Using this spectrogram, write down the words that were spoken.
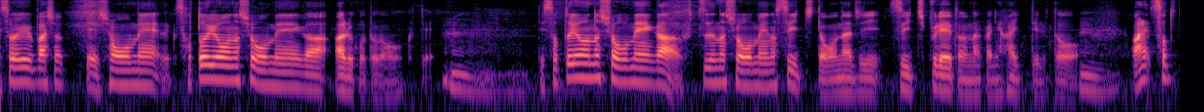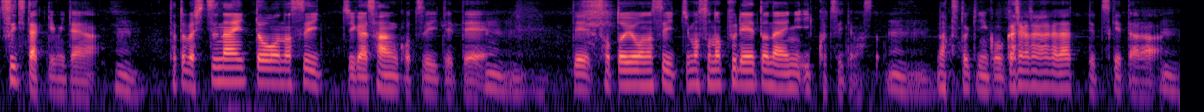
そういう場所って照明外用の照明があることが多くて。うんうんで外用の照明が普通の照明のスイッチと同じスイッチプレートの中に入ってると、うん。あれ？外ついてたっけ？みたいな。うん。例えば室内灯のスイッチが3個ついてて、うんうん。で外用のスイッチもそのプレート内に1個ついてますと。うんうん。なった時にこうガチャガチャガチャってつけたら、うん。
